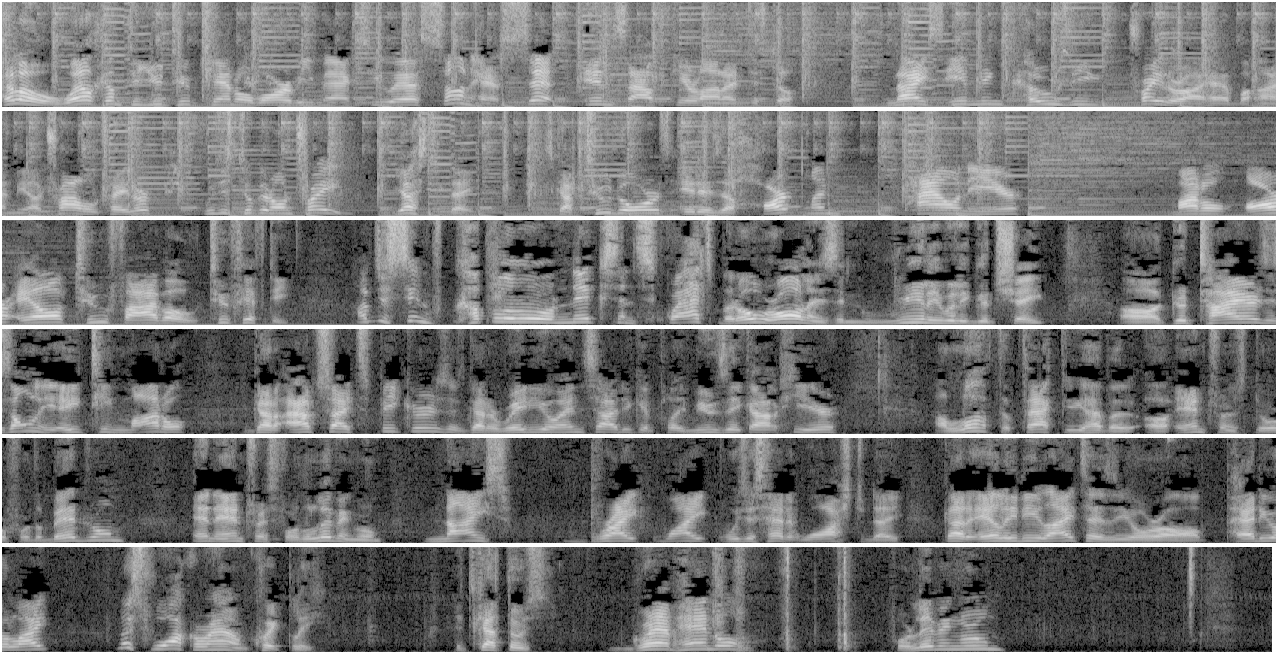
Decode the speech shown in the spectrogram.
Hello, welcome to YouTube channel of RV Max US. Sun has set in South Carolina. Just a nice evening, cozy trailer I have behind me, a travel trailer. We just took it on trade yesterday. It's got two doors. It is a Heartland Pioneer model RL250, 250. I've just seen a couple of little nicks and scratch, but overall it's in really, really good shape. Uh, good tires. It's only 18 model. Got outside speakers. It's got a radio inside. You can play music out here. I love the fact that you have an entrance door for the bedroom and entrance for the living room. Nice, bright white. We just had it washed today. Got LED lights as your uh, patio light. Let's walk around quickly. It's got those grab handle for living room.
